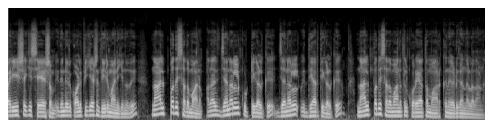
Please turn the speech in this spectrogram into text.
പരീക്ഷയ്ക്ക് ശേഷം ഇതിന്റെ ഒരു ക്വാളിഫിക്കേഷൻ തീരുമാനിക്കുന്നത് നാൽപ്പത് ശതമാനം അതായത് ജനറൽ കുട്ടികൾക്ക് ജനറൽ വിദ്യാർത്ഥികൾക്ക് നാൽപ്പത് ശതമാനത്തിൽ കുറയാത്ത മാർക്ക് നേടുക എന്നുള്ളതാണ്.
